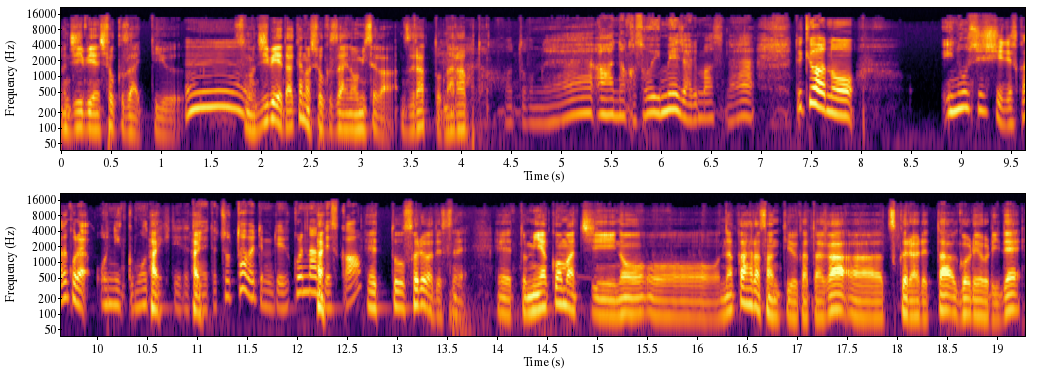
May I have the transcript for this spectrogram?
ジビエ食材っていう、うん。そのジビエだけの食材のお店がずらっと並ぶと。なるほどね。あなんかそういうイメージありますね。で今日あのイノシシですかね？これお肉持ってきていただいた、はいちょっと食べてみて。これ何ですか、えっと、それはですね、えっと、宮古町のお中原さんという方があ作られたご料理で、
